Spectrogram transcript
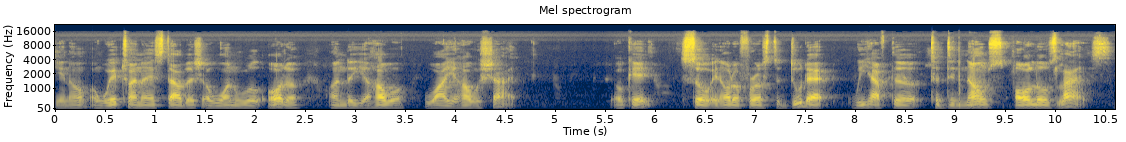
you know, and we're trying to establish a one world order under Yahawah, why Yahawashi. Okay, so in order for us to do that, we have to to denounce all those lies.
